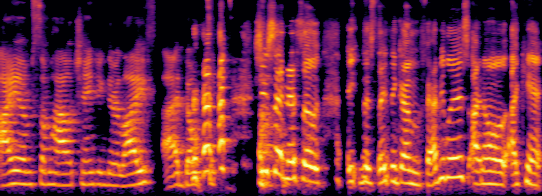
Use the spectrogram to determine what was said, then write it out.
I am somehow changing their life. I don't. She's saying that so they think I'm fabulous. I don't. I can't.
